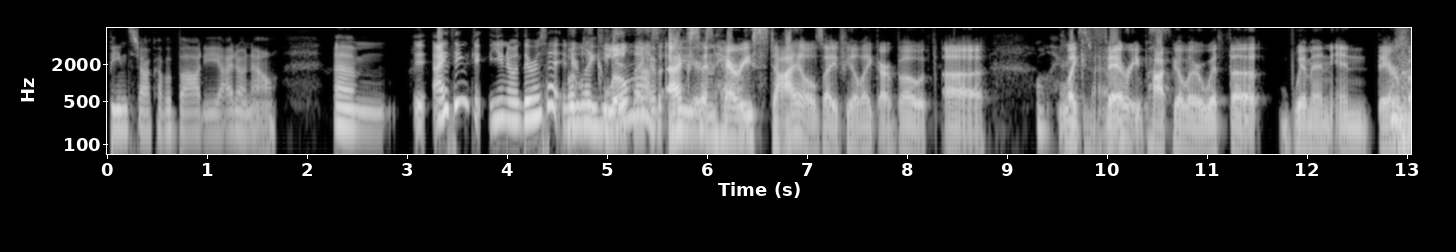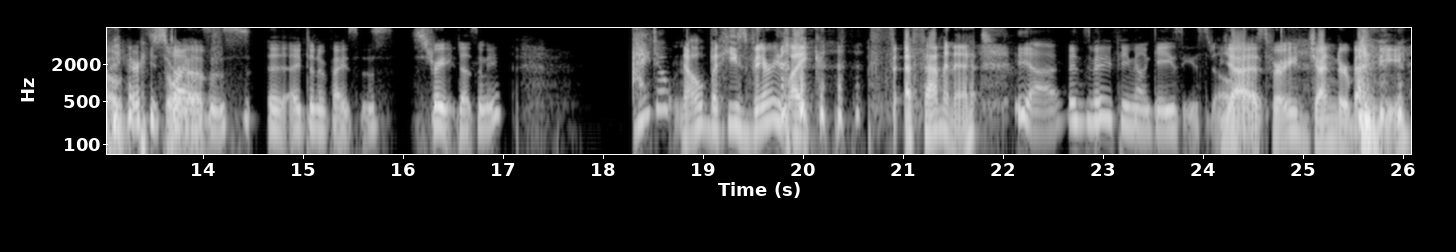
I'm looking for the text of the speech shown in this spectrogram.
beanstalk of a body, I don't know. Um, it- I think you know there was that interview. but like lil did, like, nas x and ago. harry styles i feel like are both uh Like Styles very popular with the women in their boat Harry sort Styles of is, uh, identifies as straight, doesn't he? I don't know, but he's very like f- effeminate. Yeah, it's very female gazy still. yeah, but- it's very gender bendy.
